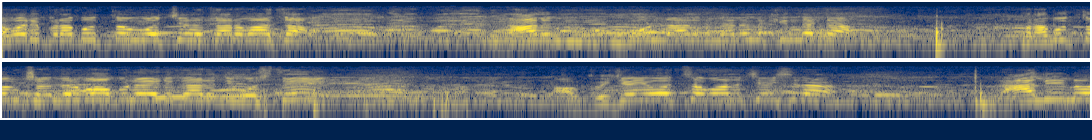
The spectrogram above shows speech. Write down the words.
ఎవరి ప్రభుత్వం వచ్చిన తర్వాత నాలుగు మూడు నాలుగు నెలల కిందట ప్రభుత్వం చంద్రబాబు నాయుడు గారిది వస్తే ఆ విజయోత్సవాలు చేసిన ర్యాలీలో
